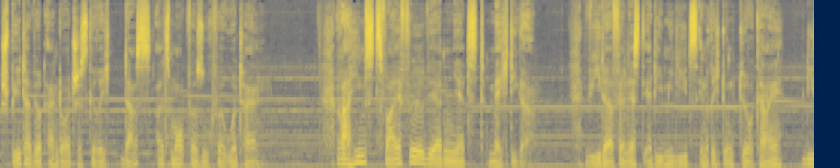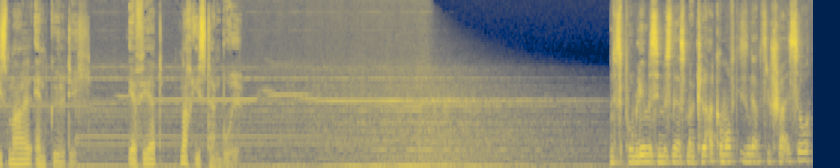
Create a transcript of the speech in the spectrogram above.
Später wird ein deutsches Gericht das als Mordversuch verurteilen. Rahims Zweifel werden jetzt mächtiger. Wieder verlässt er die Miliz in Richtung Türkei, diesmal endgültig. Er fährt nach Istanbul. Das Problem ist, sie müssen erstmal klarkommen auf diesen ganzen Scheiß so.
